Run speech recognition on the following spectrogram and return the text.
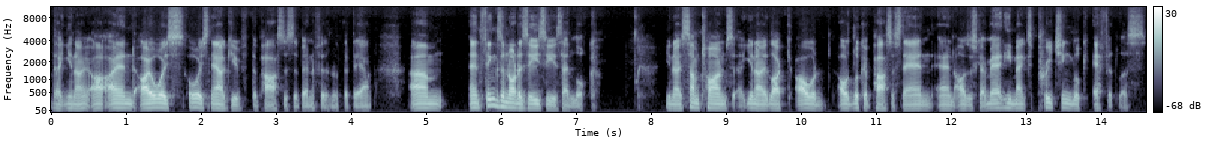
that you know, I, and I always always now give the pastors the benefit of the doubt. Um, and things are not as easy as they look. You know, sometimes you know, like I would I would look at Pastor Stan and I'll just go, man, he makes preaching look effortless.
